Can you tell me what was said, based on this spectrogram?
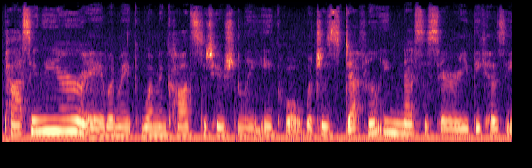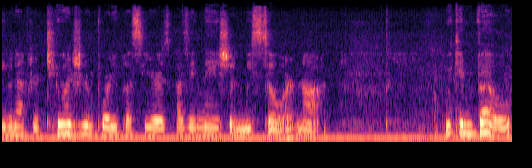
Passing the ERA would make women constitutionally equal, which is definitely necessary because even after 240 plus years as a nation, we still are not. We can vote,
